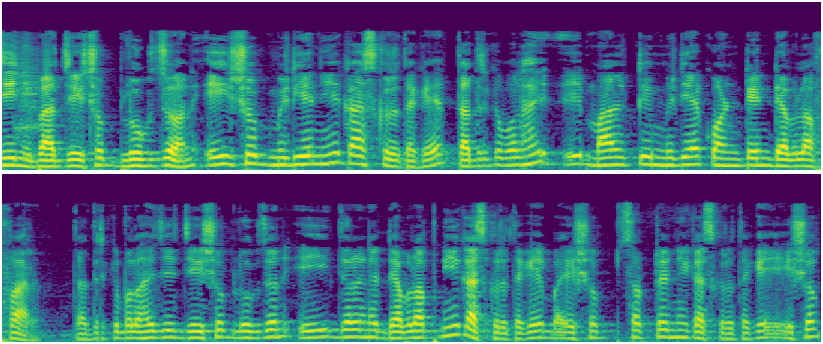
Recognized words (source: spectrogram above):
যিনি বা যেসব লোকজন এইসব মিডিয়া নিয়ে কাজ করে থাকে, তাদেরকে বলা হয় এই মাল্টিমিডিয়া কন্টেন্ট ডেভেলপার তাদেরকে বলা হয় যে যেসব লোকজন এই ধরনের ডেভেলপ নিয়ে কাজ করে থাকে বা এইসব সফটওয়্যার নিয়ে কাজ করে থাকে এইসব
